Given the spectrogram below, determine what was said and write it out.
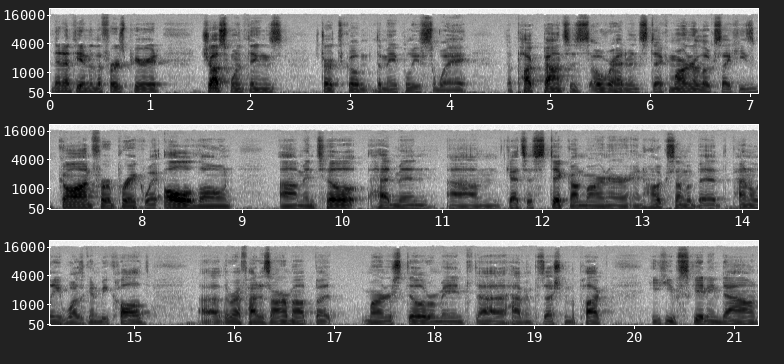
Then at the end of the first period, just when things start to go the Maple Leafs' way, the puck bounces over Hedman's stick. Marner looks like he's gone for a breakaway all alone. um, until Hedman um, gets a stick on Marner and hooks him a bit. The penalty was going to be called. Uh, the ref had his arm up, but Marner still remained uh, having possession of the puck. He keeps skating down,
